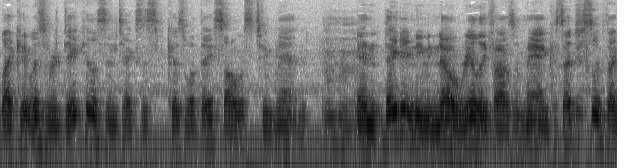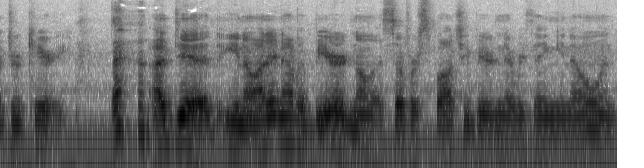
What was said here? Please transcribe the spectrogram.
Like it was ridiculous in Texas because what they saw was two men, Mhm. and they didn't even know really if I was a man because I just looked like Drew Carey. I did, you know. I didn't have a beard and all that stuff, or splotchy beard and everything, you know, and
